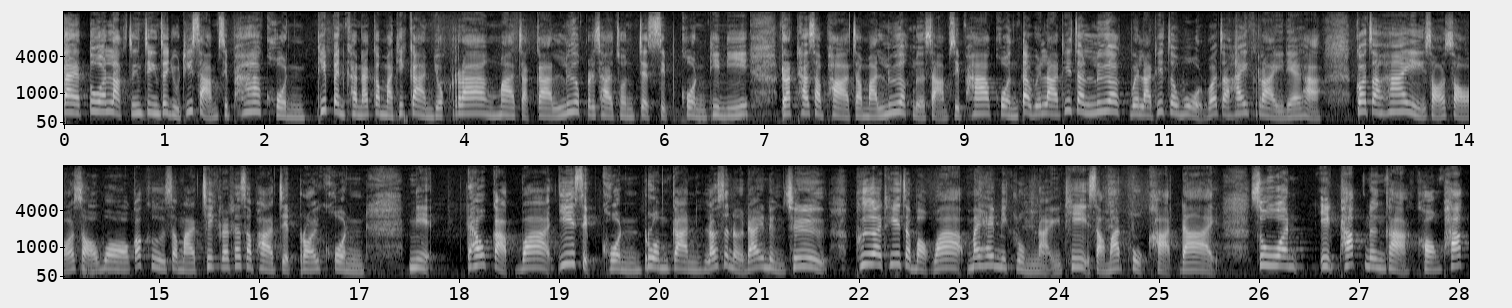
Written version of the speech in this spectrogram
แต่ตัวหลักจริง ๆ จะอยู่ที่ 35 คนที่เป็นคณะกรรมธิการยกร่างมาจากการเลือกประชาชน 70 คน ทีนี้รัฐสภาจะมาเลือกเหลือ35 คน แต่เวลาที่จะเลือกเวลาที่จะโหวตว่าจะให้ใครเนี่ยค่ะ ก็จะให้สสสว ก็คือสมาชิกรัฐสภา 700 คนเนี่ยเท่ากับว่า 20 คนรวมกันแล้วเสนอได้หนึ่งชื่อ เพื่อที่จะบอกว่าไม่ให้มีกลุ่มไหนที่สามารถผูกขาดได้ ส่วนอีกพักหนึ่งค่ะ ของพัก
